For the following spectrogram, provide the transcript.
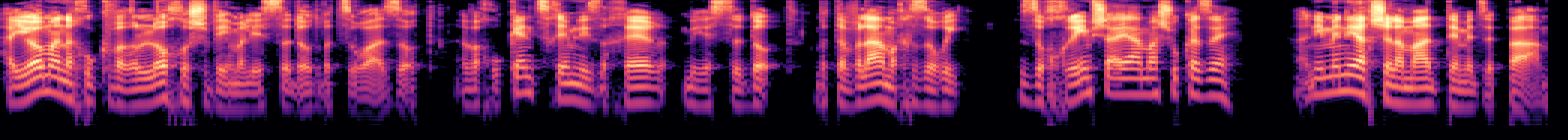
היום אנחנו כבר לא חושבים על יסודות בצורה הזאת, אבל אנחנו כן צריכים להיזכר ביסודות, בטבלה המחזורית. זוכרים שהיה משהו כזה? אני מניח שלמדתם את זה פעם.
